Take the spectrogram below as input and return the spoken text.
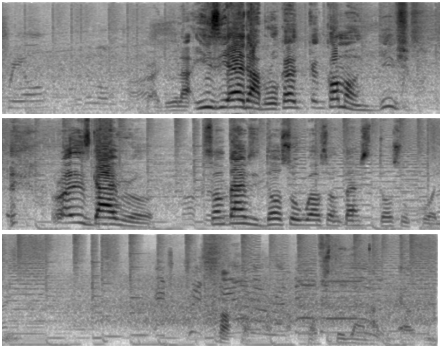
Creole with a long pass. Guardiola. Easy header, bro. Come on, give. Bro, this guy, bro. Sometimes he does so well, sometimes he does so poorly. It's Fuck Cristiano off. Off Ronaldo. stage and I'll be helping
